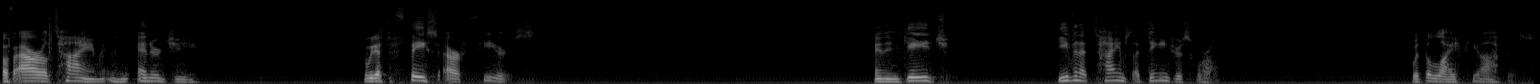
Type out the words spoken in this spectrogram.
of our time and energy. We'd have to face our fears and engage, even at times, a dangerous world with the life he offers.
